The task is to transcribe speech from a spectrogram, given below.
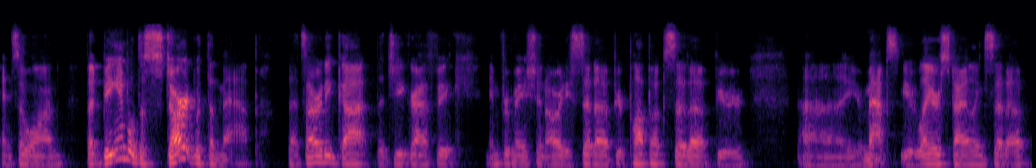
and so on but being able to start with the map that's already got the geographic information already set up your pop-up set up your uh, your maps your layer styling set up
